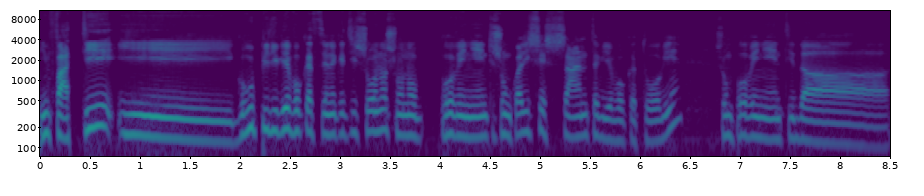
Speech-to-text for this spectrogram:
Infatti i gruppi di rievocazione che ci sono sono provenienti, sono quasi 60 rievocatori, sono provenienti da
